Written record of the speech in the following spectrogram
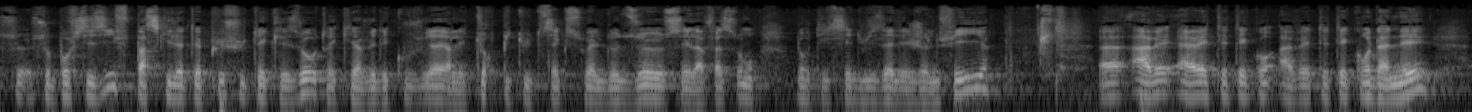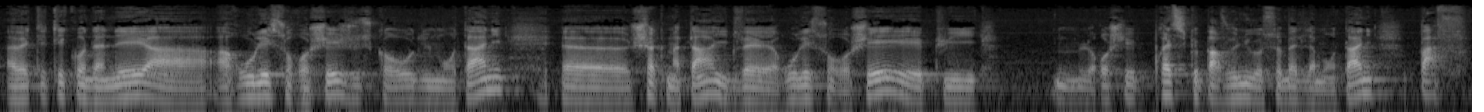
ce, pauvre Sisyphe, parce qu'il était plus futé que les autres et qui avait découvert les turpitudes sexuelles de Zeus et la façon dont il séduisait les jeunes filles, avait, été, avait été condamné avait été condamné à, rouler son rocher jusqu'en haut d'une montagne. Euh, chaque matin, il devait rouler son rocher, et puis hum, le rocher presque parvenu au sommet de la montagne, paf,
